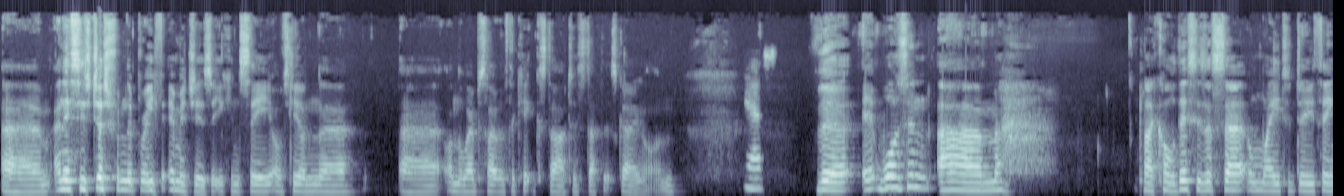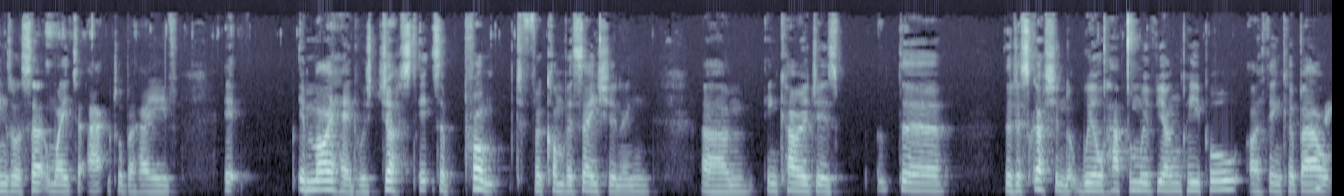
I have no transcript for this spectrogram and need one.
um, and this is just from the brief images that you can see, obviously on the uh, on the website with the Kickstarter stuff that's going on. Yes. The it wasn't um, like oh this is a certain way to do things or a certain way to act or behave. It in my head was just it's a prompt for conversation and um, encourages the the discussion that will happen with young people. I think about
